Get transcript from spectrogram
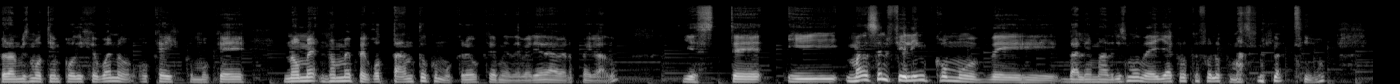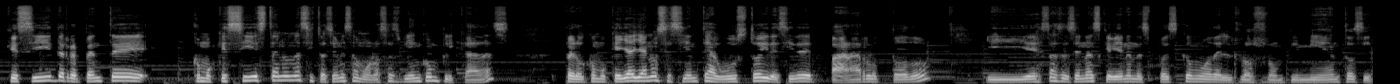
pero al mismo tiempo dije, bueno, ok, como que no me, no me pegó tanto como creo que me debería de haber pegado. Y este, y más el feeling como de madrismo de ella, creo que fue lo que más me latió. Que sí, de repente, como que sí está en unas situaciones amorosas bien complicadas, pero como que ella ya no se siente a gusto y decide pararlo todo. Y estas escenas que vienen después como de los rompimientos y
